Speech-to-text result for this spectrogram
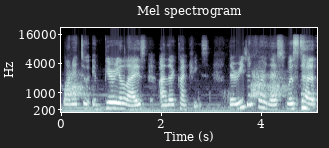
wanted to imperialize other countries. The reason for this was that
